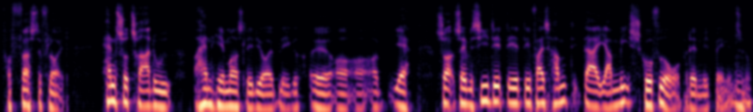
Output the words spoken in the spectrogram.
fra første fløjt han så træt ud, og han hæmmer os lidt i øjeblikket. Øh, og, og, og, ja. så, så jeg vil sige, det, det, det er faktisk ham, der jeg er mest skuffet over på den midtbane indtil mm. nu.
